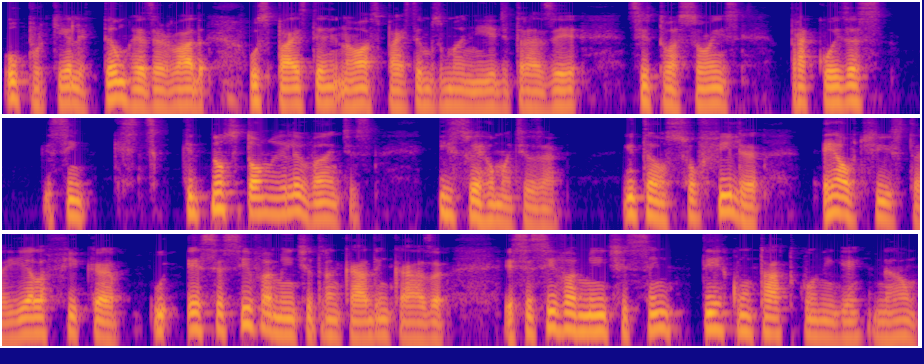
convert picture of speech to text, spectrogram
ou por que ela é tão reservada? Os pais têm, nós pais temos mania de trazer situações para coisas assim, que, não se tornam relevantes. Isso é romantizar. Então, sua filha é autista e ela fica excessivamente trancada em casa, excessivamente sem ter contato com ninguém. Não,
